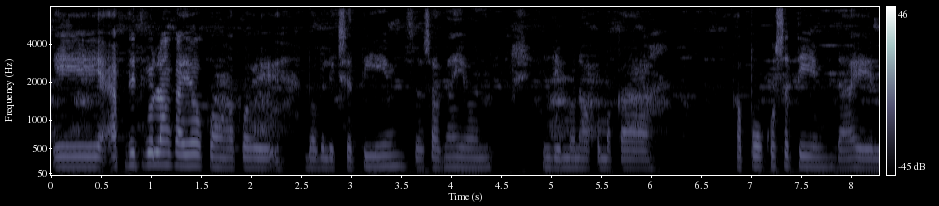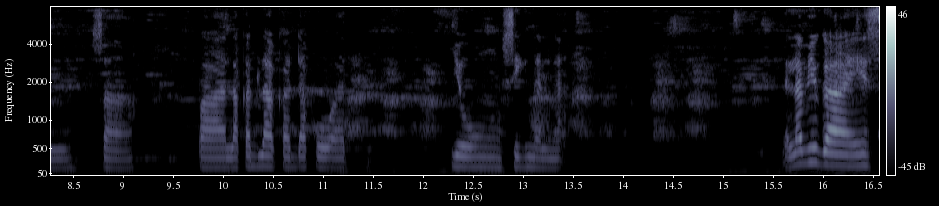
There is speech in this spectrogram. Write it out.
i-update ko lang kayo kung ako babalik sa team. So sa ngayon, hindi muna ako maka kapokus sa team dahil sa palakad-lakad ako at yung signal nga. I love you guys.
